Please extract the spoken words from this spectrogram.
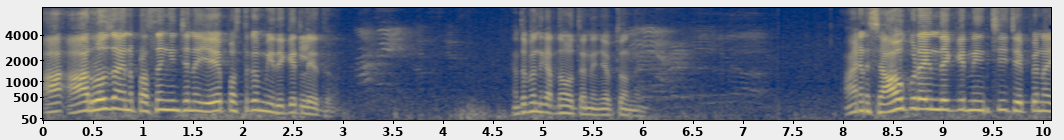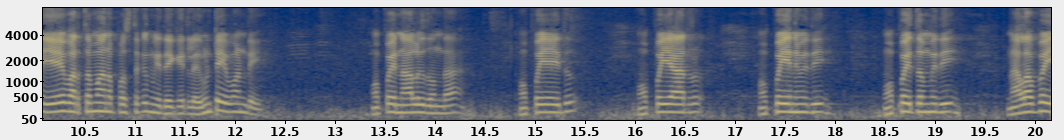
ఆ- రోజు ఆయన ప్రసంగించిన ఏ పుస్తకం మీ దగ్గర లేదు? ఎంతమందికి అర్థమవుతుంది నేను చెప్తుంది? ఆయన సేవకుడైన దగ్గర నుంచి చెప్పిన ఏ వర్తమాన పుస్తకం మీ దగ్గర లేదు. ఉంటే ఇవ్వండి. ముప్పై నాలుగుది ఉందా? ముప్పై ఐదు ముప్పై ఆరు ముప్పై ఎనిమిది ముప్పై తొమ్మిది నలభై.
